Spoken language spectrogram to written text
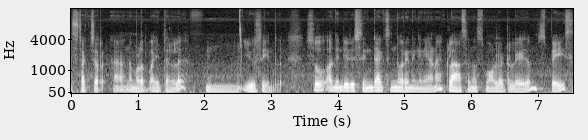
സ്ട്രക്ചർ നമ്മൾ പൈത്തണിൽ യൂസ് ചെയ്യുന്നത്. സോ അതിന്റെ ഒരു സിന്റാക്സ് എന്ന് പറയുന്നത് എങ്ങനെയാണ് ക്ലാസ് എന്ന് സ്മോൾ ലെറ്ററിൽ എഴുതും. സ്പേസ്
